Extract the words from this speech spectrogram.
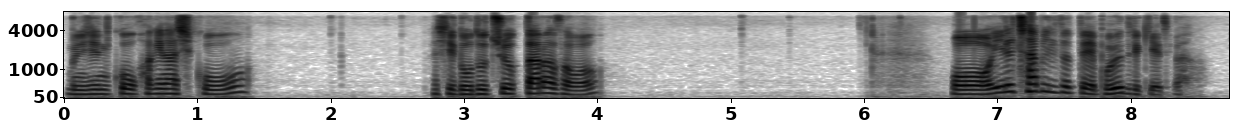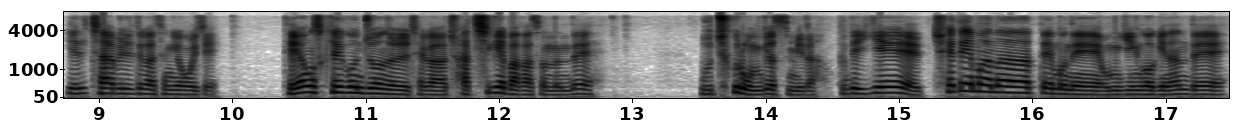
문신 꼭 확인하시고 다시 노드 쭉 따라서 어 1차 빌드 때 보여드릴게요 제가 1차 빌드 같은 경우 이제 대형 스킬 군존을 제가 좌측에 박았었는데 우측으로 옮겼습니다. 근데 이게 최대 만화 때문에 옮긴 거긴 한데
